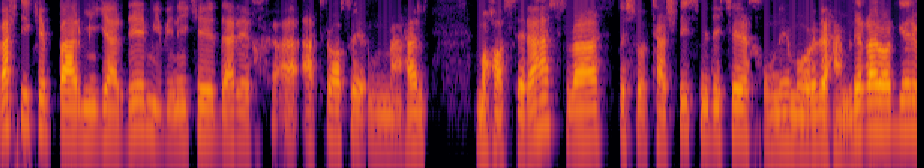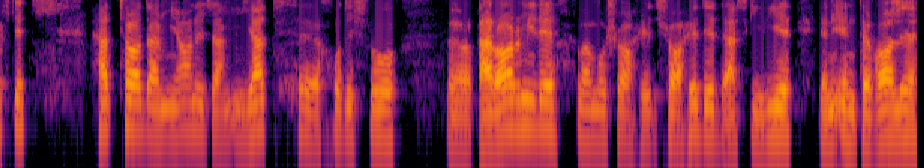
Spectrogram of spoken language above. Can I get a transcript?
وقتی که برمیگرده می‌بینه که در اطراف اون محل محاصره است و به تشخیص میده که خونه مورد حمله قرار گرفته. حتی در میان جمعیت خودش رو قرار میده و مشاهد شاهد دستگیری یعنی انتقال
